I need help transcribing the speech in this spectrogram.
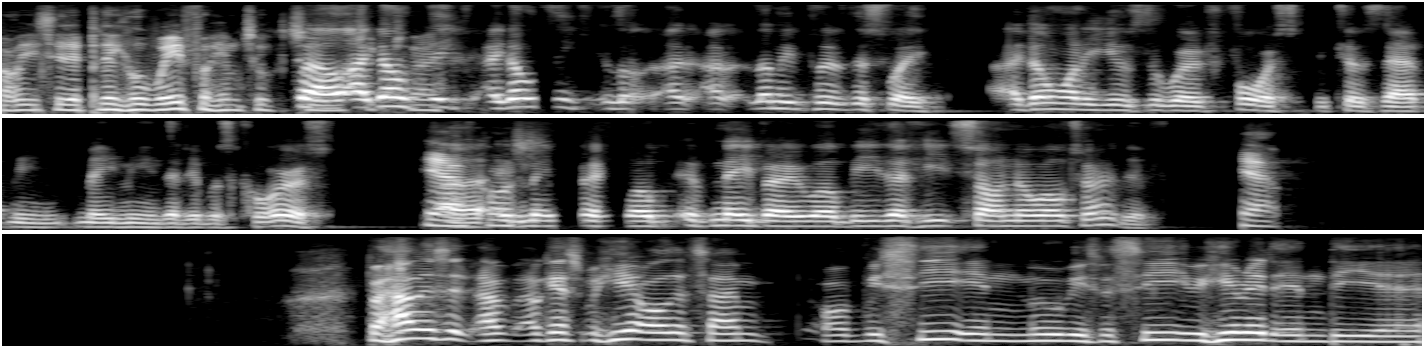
or is it a political way for him to? to Well, I don't try- think I don't think. Look, I, I, let me put it this way: I don't want to use the word forced because that mean may mean that it was coerced. Yeah, Uh, of course. It may, very well, it may very well be that he saw no alternative. Yeah. But how is it? I, I guess we hear all the time, or we see in movies, we see, we hear it in the uh,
